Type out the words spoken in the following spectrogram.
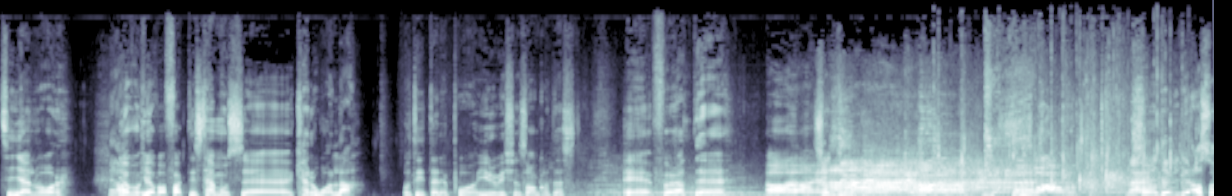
Tio, elva år. Ja, jag, jag var faktiskt hemma hos eh, Carola och tittade på Eurovision Song Contest. Eh, för att... Eh, ja, ja. Så du, Wow! Så du, du altså,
